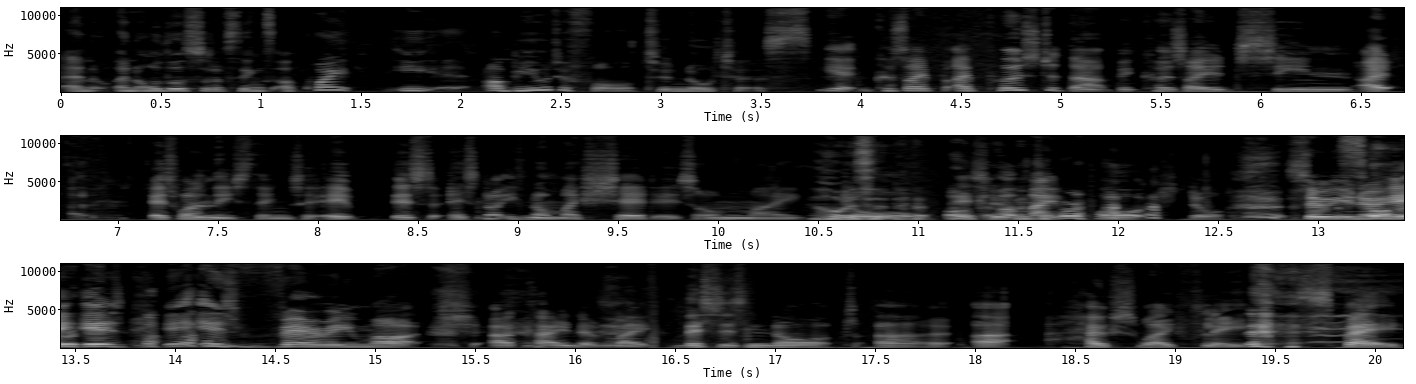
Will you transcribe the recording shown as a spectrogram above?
And, and all those sort of things are quite are beautiful to notice. Yeah, because I, I posted that because I had seen I. It's one of these things. It, it's it's not even on my shed. It's on my Oh, is it? door. it's on my door. porch door. So you know, it is it is very much a kind of like this is not a, a housewifely space.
